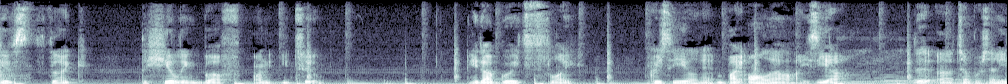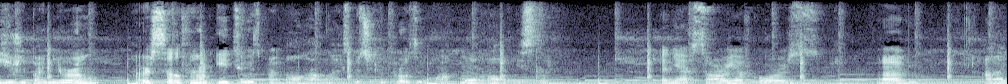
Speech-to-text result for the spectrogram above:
gives like the healing buff on E2. It upgrades like increase healing by all allies. Yeah, the uh, 10% is usually by Nearl herself, and on E2 is by all allies, which improves it a lot more obviously. And yeah, sorry of course. Um, I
